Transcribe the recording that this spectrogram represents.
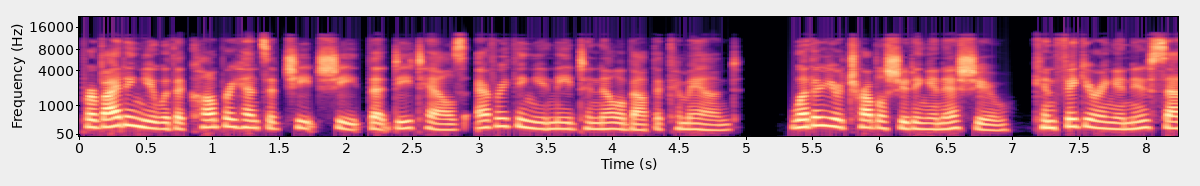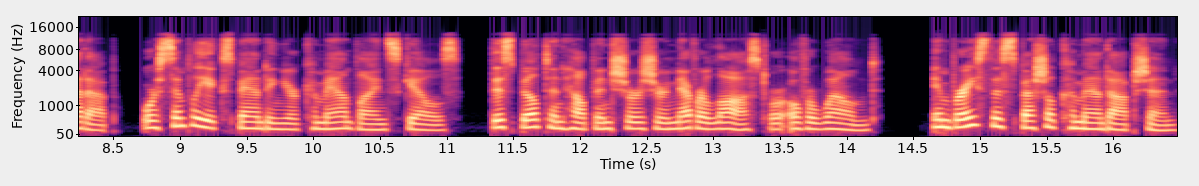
providing you with a comprehensive cheat sheet that details everything you need to know about the command. Whether you're troubleshooting an issue, configuring a new setup, or simply expanding your command line skills, this built-in help ensures you're never lost or overwhelmed. Embrace this special command option,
